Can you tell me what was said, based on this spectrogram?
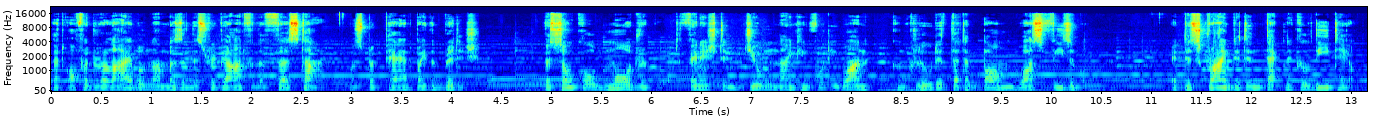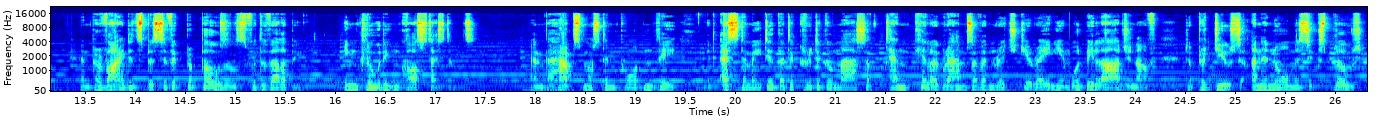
that offered reliable numbers in this regard for the first time was prepared by the British. The so-called Maud report, finished in June 1941, concluded that a bomb was feasible. It described it in technical detail and provided specific proposals for developing it, including cost estimates. And perhaps most importantly, it estimated that a critical mass of 10 kilograms of enriched uranium would be large enough to produce an enormous explosion.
